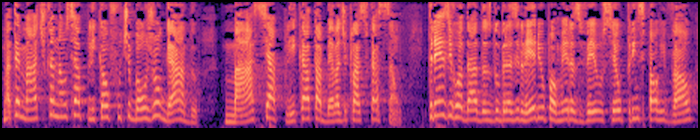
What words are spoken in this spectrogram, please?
Matemática não se aplica ao futebol jogado, mas se aplica à tabela de classificação. 13 rodadas do brasileiro e o Palmeiras vê o seu principal rival,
